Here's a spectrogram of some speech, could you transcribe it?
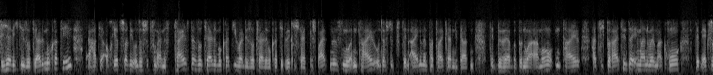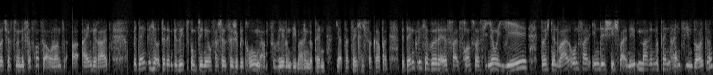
sicherlich die Sozialdemokratie. Er hat ja auch jetzt schon die Unterstützung eines Teils der Sozialdemokratie, weil die Sozialdemokratie in Wirklichkeit gespalten ist. Nur ein Teil unterstützt den eigenen Parteikandidaten, den Bewerber Benoit Hamon. Ein Teil hat sich bereits hinter Emmanuel Macron, dem Ex-Wirtschaftsminister François Hollande, äh, eingereiht. Bedenklicher unter dem Gesichtspunkt, die neofaschistische Bedrohung abzuwehren, die Marine Le Pen ja tatsächlich verkörpert. Bedenklicher würde es, falls François Fillon je durch einen Wahlunfall in die Stichwahl neben Marine Le Pen einziehen sollte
